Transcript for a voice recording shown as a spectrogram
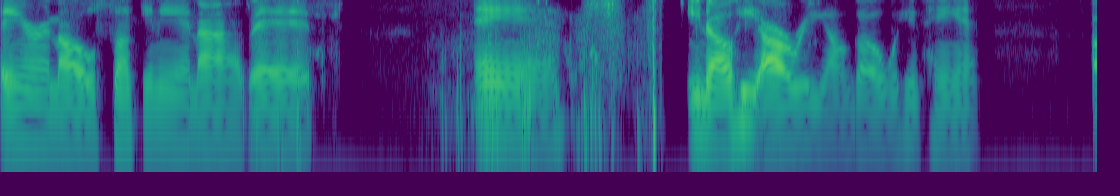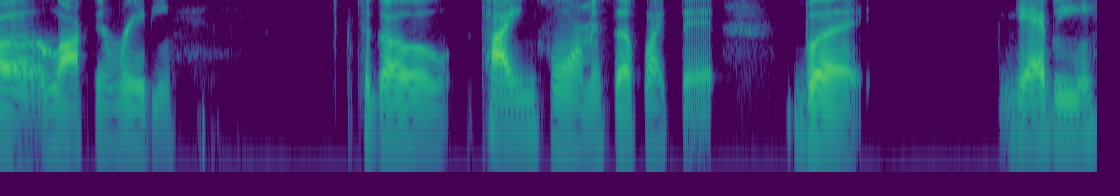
Eren, old sunken in eyes ass and you know he already on go with his hand uh locked and ready to go titan form and stuff like that but gabi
